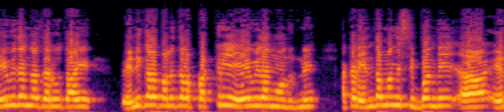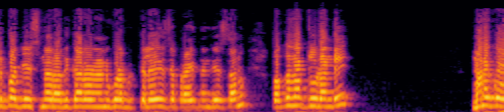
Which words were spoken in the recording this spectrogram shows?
ఏ విధంగా జరుగుతాయి ఎన్నికల ఫలితాల ప్రక్రియ ఏ విధంగా ఉంటుంది అక్కడ ఎంతమంది సిబ్బంది ఏర్పాటు చేస్తున్నారు అధికారులను కూడా మీకు తెలియజేసే ప్రయత్నం చేస్తాను. ఒక్కసారి చూడండి. మనకు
